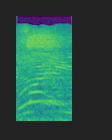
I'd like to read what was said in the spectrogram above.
Lay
